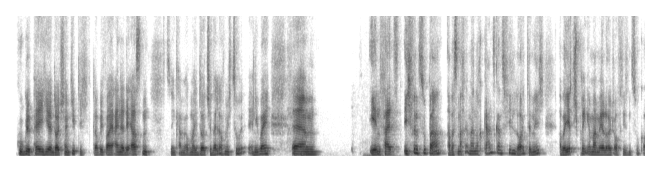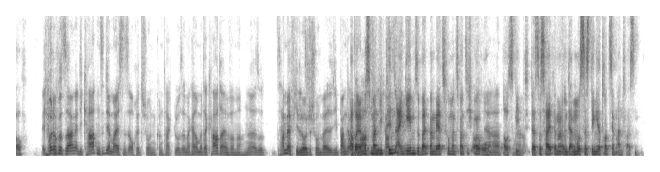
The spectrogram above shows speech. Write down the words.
Google Pay hier in Deutschland gibt. Ich glaube, ich war ja einer der ersten, deswegen kam ja auch mal die Deutsche Welle auf mich zu. Anyway. Ähm, jedenfalls, ich finde es super, aber es machen immer noch ganz, ganz viele Leute nicht. Aber jetzt springen immer mehr Leute auf diesen Zug auf. Ich wollte noch kurz sagen, die Karten sind ja meistens auch jetzt schon kontaktlos. Also man kann auch mit der Karte einfach machen. Ne? Also das haben ja viele Leute schon, weil die Bank Aber da muss man die, die PIN eingeben, sobald man mehr als 25 Euro ja, ausgibt. Ja. Das ist halt immer, und dann muss das Ding ja trotzdem anfassen.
